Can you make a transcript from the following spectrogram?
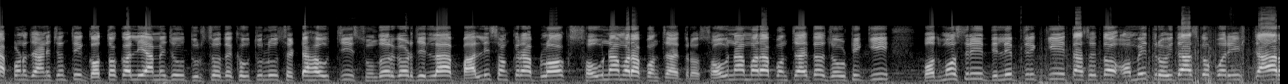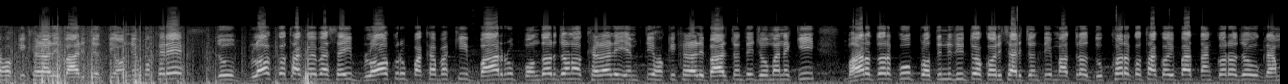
ଆପଣ ଜାଣିଛନ୍ତି ଗତକାଲି ଆମେ ଯେଉଁ ଦୃଶ୍ୟ ଦେଖାଉଥିଲୁ ସେଟା ହେଉଛି ସୁନ୍ଦରଗଡ଼ ଜିଲ୍ଲା ବାଲିଶଙ୍କରା ବ୍ଲକ ସୌନାମରା ପଞ୍ଚାୟତର ସୌନାମରା ପଞ୍ଚାୟତ ଯେଉଁଠିକି ପଦ୍ମଶ୍ରୀ ଦିଲ୍ଲୀପ ତ୍ରିକି ତା ସହିତ ଅମିତ ରୋହିଦାସଙ୍କ ପରି ଷ୍ଟାର ହକି ଖେଳାଳି ବାହାରିଛନ୍ତି ଅନ୍ୟପକ୍ଷରେ ଯେଉଁ ବ୍ଲକ୍ କଥା କହିବା ସେହି ବ୍ଲକ୍ରୁ ପାଖାପାଖି ବାରରୁ ପନ୍ଦର ଜଣ ଖେଳାଳି ଏମିତି ହକି ଖେଳାଳି ବାହାରିଛନ୍ତି ଯେଉଁମାନେ କି ଭାରତକୁ ପ୍ରତିନିଧିତ୍ୱ କରିସାରିଛନ୍ତି ମାତ୍ର ଦୁଃଖର କଥା କହିବା ତାଙ୍କର ଯେଉଁ ଗ୍ରାମ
